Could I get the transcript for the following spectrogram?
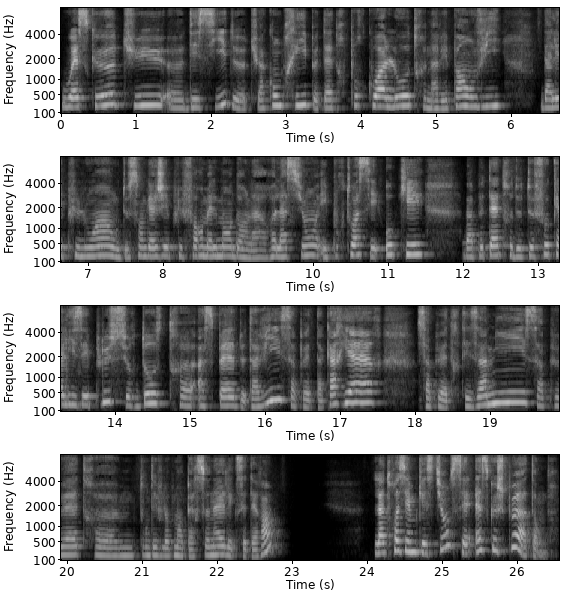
ou est-ce que tu euh, décides, tu as compris peut-être pourquoi l'autre n'avait pas envie d'aller plus loin ou de s'engager plus formellement dans la relation. Et pour toi c'est OK bah, peut-être de te focaliser plus sur d'autres aspects de ta vie, ça peut être ta carrière, ça peut être tes amis, ça peut être euh, ton développement personnel, etc. La troisième question, c'est est-ce que je peux attendre?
